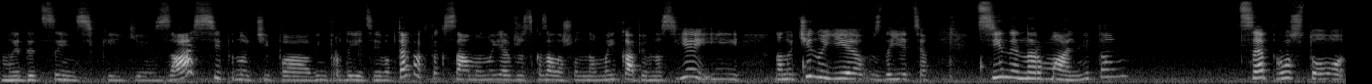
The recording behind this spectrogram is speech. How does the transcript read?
медицинський засіб. Ну, типа, він продається і в аптеках так само. Ну, я вже сказала, що на мейкапі в нас є, і на Нотіно є, здається, ціни нормальні там. Це просто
